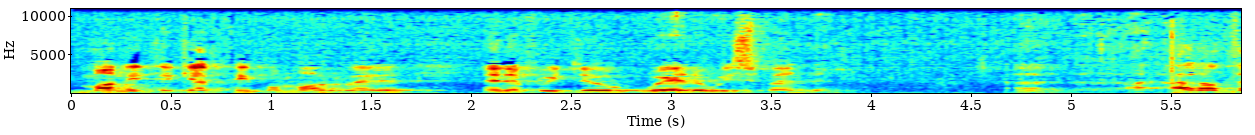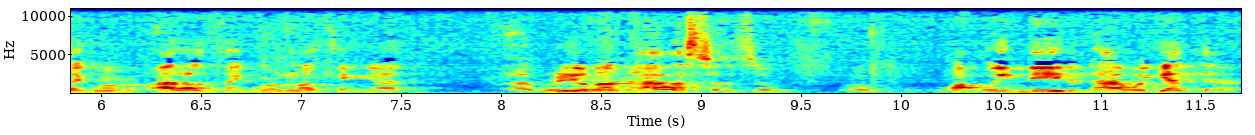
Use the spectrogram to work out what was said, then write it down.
money to get people motivated? And if we do, where do we spend it? Uh, I, I don't think we're I don't think we're looking at a real analysis of, of what we need and how we get there.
